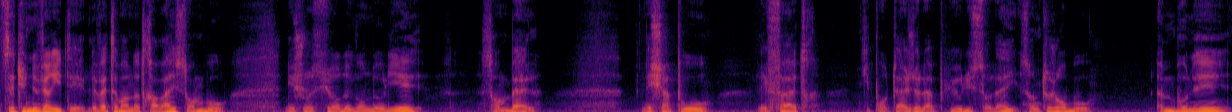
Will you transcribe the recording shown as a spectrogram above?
C'est une vérité. Les vêtements de travail sont beaux. Les chaussures de gondolier sont belles. Les chapeaux, les feutres qui protègent de la pluie ou du soleil sont toujours beaux. Un bonnet,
